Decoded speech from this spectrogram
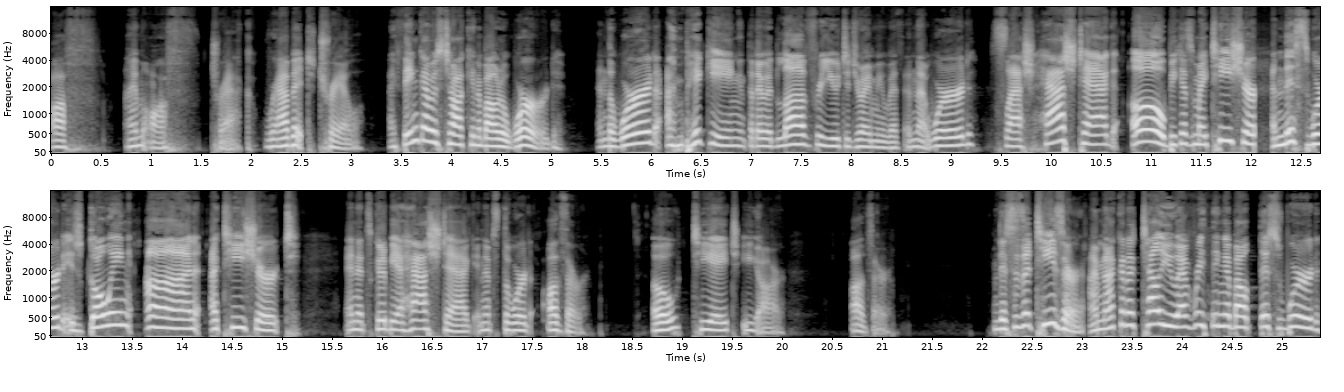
off. I'm off track. Rabbit trail. I think I was talking about a word and the word I'm picking that I would love for you to join me with, and that word slash hashtag oh, because my t shirt. And this word is going on a t shirt, and it's going to be a hashtag, and it's the word other. O T H E R. Other. This is a teaser. I'm not going to tell you everything about this word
